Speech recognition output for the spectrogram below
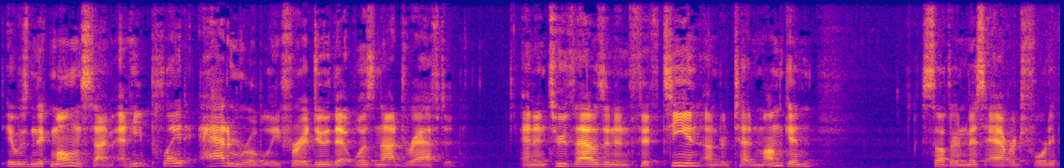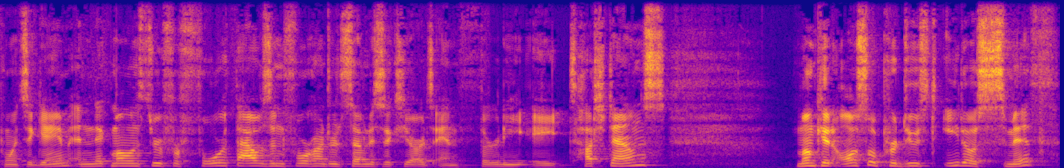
it was Nick Mullens' time. And he played admirably for a dude that was not drafted. And in 2015, under Ted Monken, Southern Miss averaged 40 points a game, and Nick Mullens threw for 4,476 yards and 38 touchdowns. Monken also produced Ito Smith,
